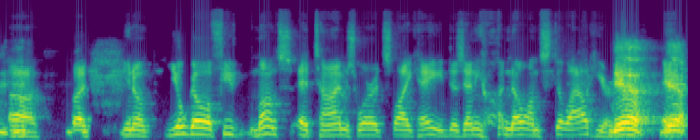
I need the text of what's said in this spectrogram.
Mm-hmm. Uh, but you know, you'll go a few months at times where it's like, hey, does anyone know I'm still out here? Yeah, and, yeah.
